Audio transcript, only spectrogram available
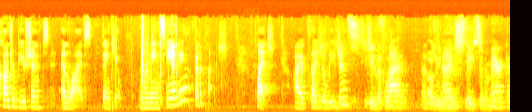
contributions, and lives. Thank you. And remain standing for the pledge. Pledge. I pledge allegiance to the flag of the United States of America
